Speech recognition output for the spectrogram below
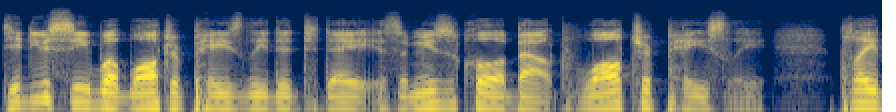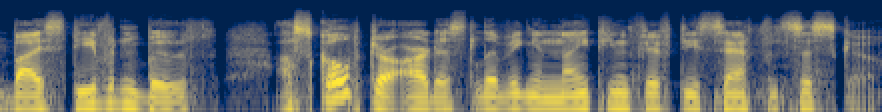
Did You See What Walter Paisley Did Today is a musical about Walter Paisley, played by Stephen Booth, a sculptor artist living in 1950 San Francisco.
